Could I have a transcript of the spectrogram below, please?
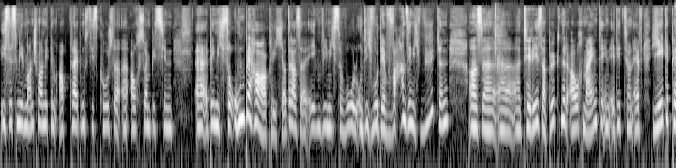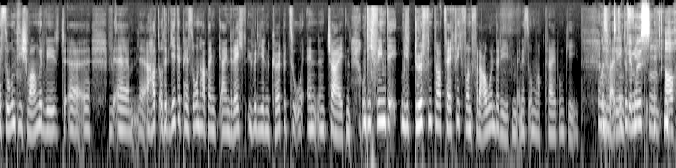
ist es mir manchmal mit dem Abtreibungsdiskurs äh, auch so ein bisschen äh, bin ich so unbehaglich, oder? Also irgendwie nicht so wohl. Und ich wurde wahnsinnig wütend, als äh, äh, Theresa Böckner auch meinte in Edition F, jede Person, die schwanger wird, äh, äh, hat oder jede Person hat ein, ein Recht, über ihren Körper zu en entscheiden. Und ich finde, wir dürfen tatsächlich von Frauen reden, wenn es um Abtreibung geht. Also, Unbedingt, wir müssen auch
